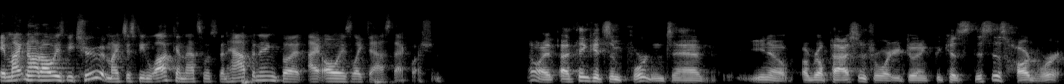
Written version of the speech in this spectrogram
it might not always be true. It might just be luck and that's what's been happening but i always like to ask that question. No I, I think it's important to have you know a real passion for what you're doing because this is hard work.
